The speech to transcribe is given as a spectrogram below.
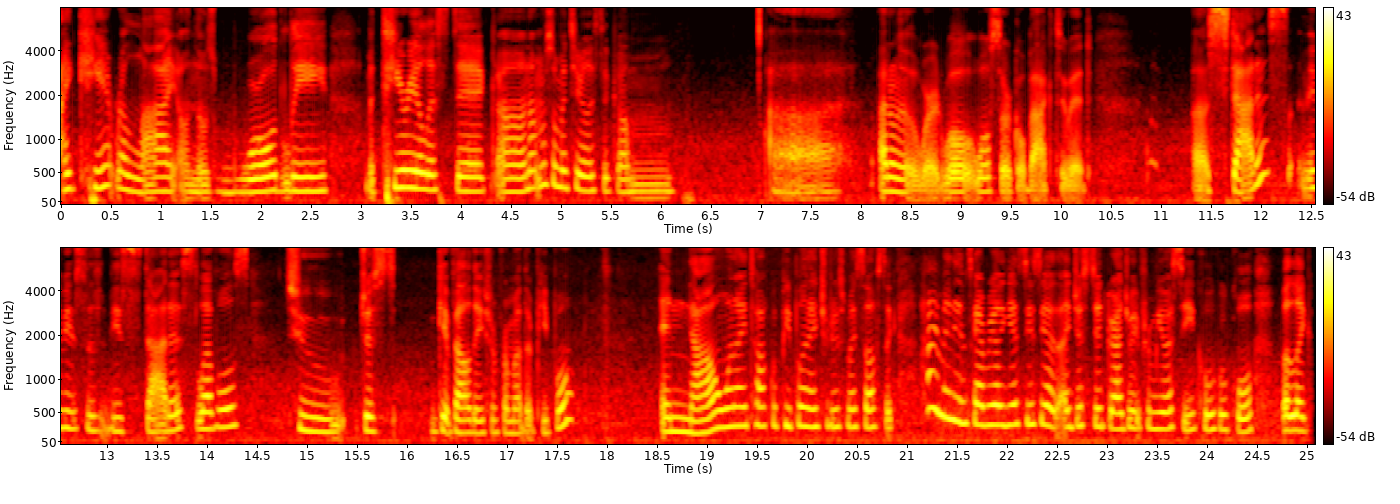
i can't rely on those worldly materialistic, uh, not so materialistic, um, uh, I don't know the word. We'll, we'll circle back to it. Uh, status, maybe it's these status levels to just get validation from other people. And now when I talk with people and I introduce myself, it's like, hi, my name's Gabrielle. Yes, yes, yes. I just did graduate from USC. Cool, cool, cool. But like,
